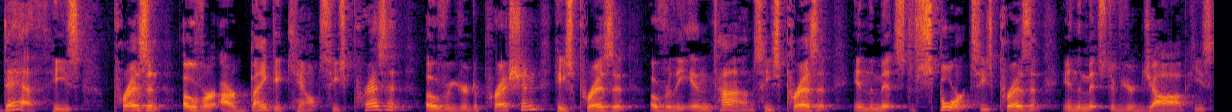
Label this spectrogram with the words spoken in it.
death. He's present over our bank accounts. He's present over your depression. He's present over the end times. He's present in the midst of sports. He's present in the midst of your job. He's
